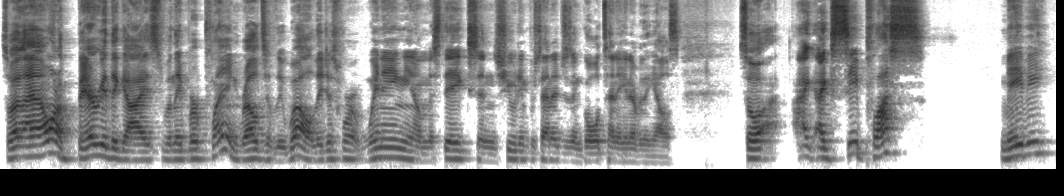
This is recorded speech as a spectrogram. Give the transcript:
So I, I want to bury the guys when they were playing relatively well. They just weren't winning, you know, mistakes and shooting percentages and goaltending and everything else. So I, I C plus, maybe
